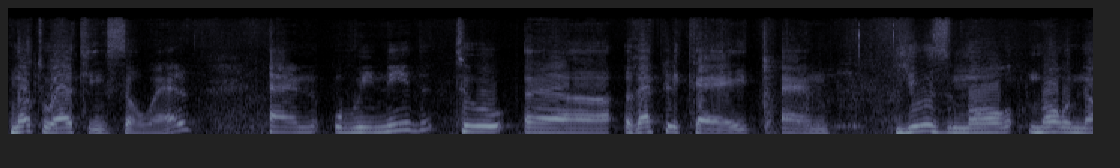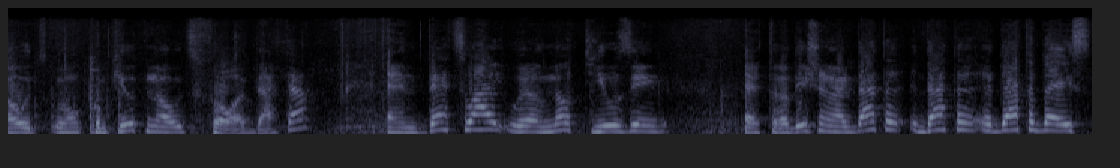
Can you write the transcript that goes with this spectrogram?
not working so well, and we need to uh, replicate and use more, more nodes, more compute nodes for data. And that's why we are not using a traditional data, data a database.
